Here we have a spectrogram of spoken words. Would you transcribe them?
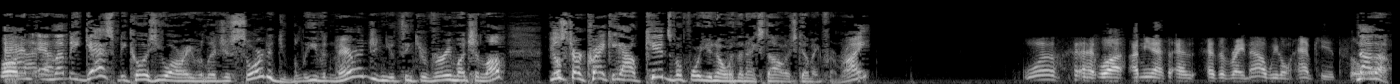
well, and, and let me guess, because you are a religious sort and you believe in marriage and you think you're very much in love, you'll start cranking out kids before you know where the next dollar's coming from, right? Well, well, I mean, as, as as of right now, we don't have kids. So, No, uh, no.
